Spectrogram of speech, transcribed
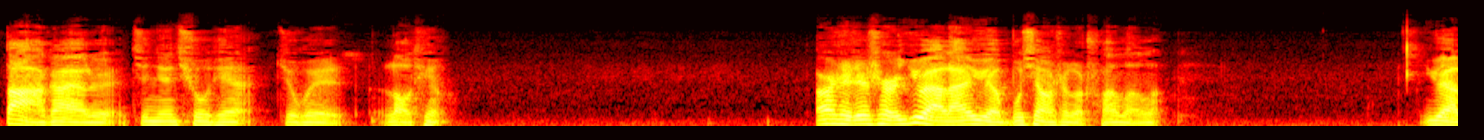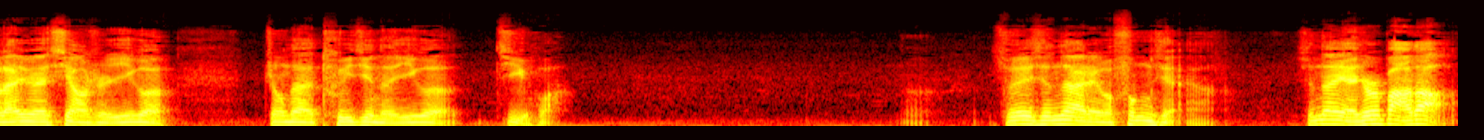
大概率今年秋天就会落听，而且这事儿越来越不像是个传闻了，越来越像是一个正在推进的一个计划所以现在这个风险啊，现在也就是霸道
